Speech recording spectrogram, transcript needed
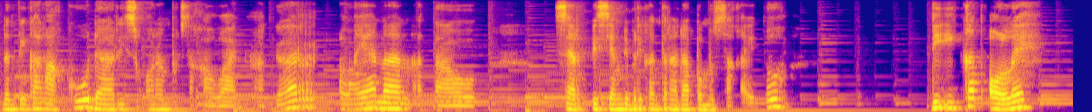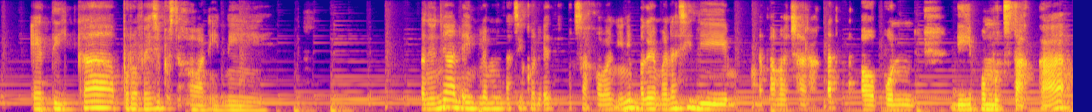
dan tingkah laku dari seorang pustakawan agar pelayanan atau servis yang diberikan terhadap pemustaka itu diikat oleh etika profesi pustakawan ini. Selanjutnya ada implementasi kode etik pustakawan ini bagaimana sih di mata masyarakat ataupun di pemustaka.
